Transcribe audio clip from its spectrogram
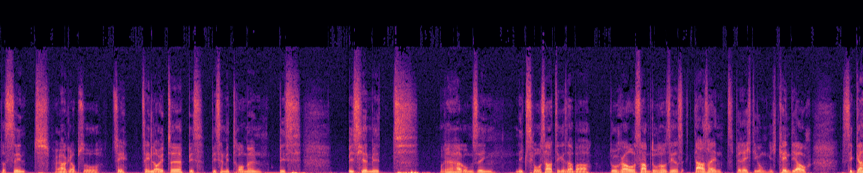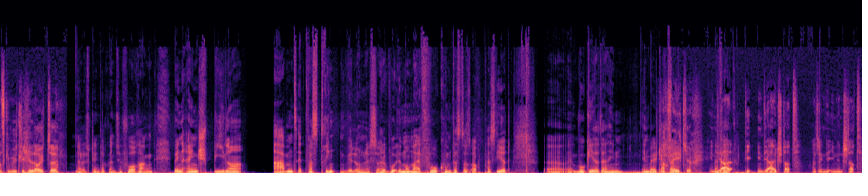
Das sind, ja, glaub so zehn, zehn Leute, bis, bisschen mit Trommeln, bis, bisschen mit herumsingen. Nichts Großartiges, aber durchaus, haben durchaus ihre Daseinsberechtigung. Ich kenne die auch. Sind ganz gemütliche Leute. Ja, das klingt doch ganz hervorragend. Wenn ein Spieler abends etwas trinken will, und es soll wohl immer mal vorkommen, dass das auch passiert, äh, wo geht er dann hin? In welche Nach Stadt? Feldkirch, in Nach die, Al die, in die Altstadt, also in die Innenstadt.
